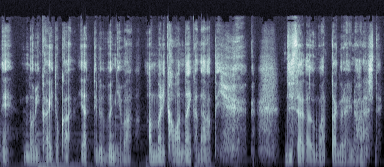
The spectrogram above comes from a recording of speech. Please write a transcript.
ね飲み会とかやってる分にはあんまり変わんないかなっていう 時差が埋まったぐらいの話で。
